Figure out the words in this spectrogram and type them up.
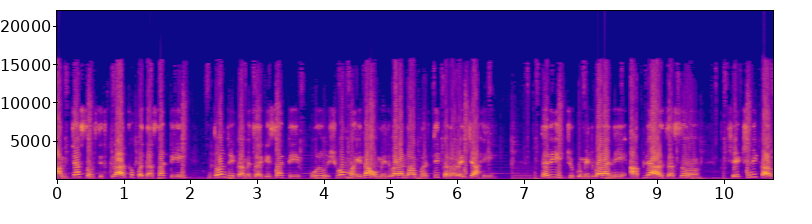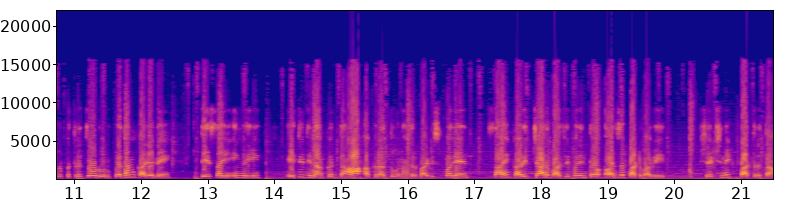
आमच्या संस्थेत क्लार्क पदासाठी दोन रिकाम्या जागेसाठी पुरुष व महिला उमेदवारांना भरती करावायची आहे. तरी इच्छुक उमेदवारांनी आपल्या अर्जासह शैक्षणिक कागदपत्र जोडून प्रधान कार्यालय देसाई इंगळी येथे दिनांक दहा अकरा दोन हजार बावीस पर्यंत सायंकाळी चार वाजेपर्यंत अर्ज पाठवावेत. शैक्षणिक पात्रता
